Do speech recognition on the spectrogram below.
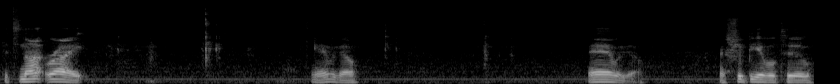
if it's not right, there we go. There we go. I should be able to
